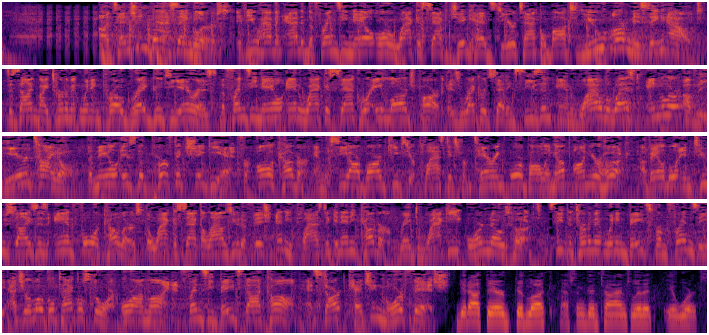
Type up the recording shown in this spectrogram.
Attention bass anglers! If you haven't added the Frenzy Nail or Whack-A-Sack jig heads to your tackle box, you are missing out. Designed by tournament winning pro Greg Gutierrez, the Frenzy Nail and Whack-A-Sack were a large part of his record setting season and Wild West Angler of the Year title. The nail is the perfect shaky head for all cover, and the CR barb keeps your plastics from tearing or balling up on your hook. Available in two sizes and four colors, the Whack-A-Sack allows you to fish any plastic in any cover, rigged wacky or nose hooked. See the tournament winning baits from Frenzy at your local tackle store or online at frenzybaits.com and start catching more fish. Get out there, good luck, have some good times with it. It works.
